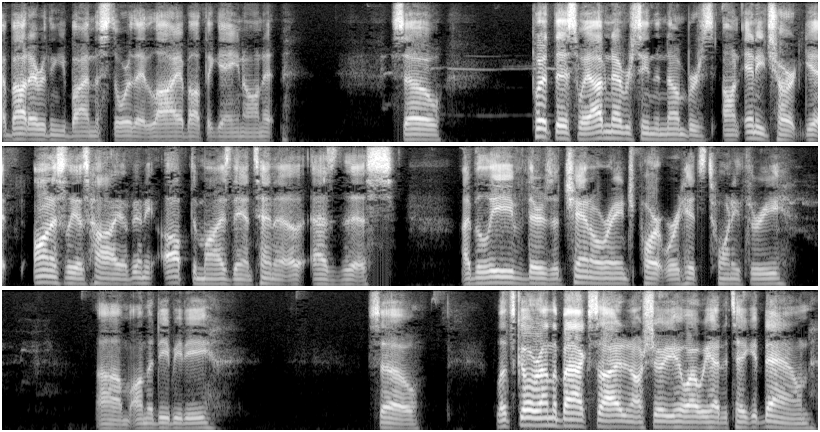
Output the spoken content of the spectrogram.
about everything you buy in the store, they lie about the gain on it. So put it this way, I've never seen the numbers on any chart get honestly as high of any optimized antenna as this. I believe there's a channel range part where it hits 23 um, on the DBD. So let's go around the backside and I'll show you why we had to take it down.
